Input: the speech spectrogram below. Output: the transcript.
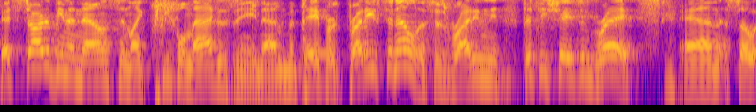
It started being announced in like People magazine and in the papers. Bret Easton is writing Fifty Shades of Grey. And so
